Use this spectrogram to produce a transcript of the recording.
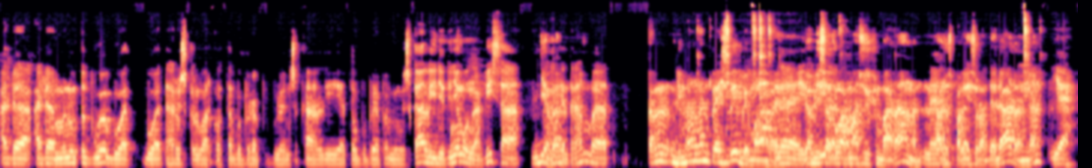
ada ada menuntut gue buat buat harus keluar kota beberapa bulan sekali atau beberapa minggu sekali. Jadinya gue nggak bisa. Iya kan? terhambat Kan di mana kan PSBB malah kayak. Nah, Gak bisa dia. keluar masuk sembarangan. Nah. Harus pakai surat edaran kan? Ya,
